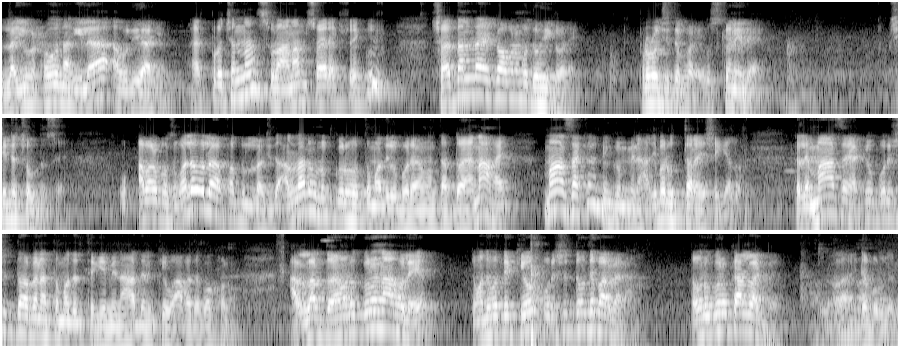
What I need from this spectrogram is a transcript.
লাইউহনা ইলা আউলিয়াহিম। এক পড়েছেন না? সুরানাম ছয়ের একশো একুশ। শয়তানরা একে মধ্যে দহি করে, প্ররোচিত করে, উস্কানি দেয়। সেটা চলতেছে। আবার বলছে বলে বলে ফাদুল্লাহ, যদি আল্লাহর অনুগ্রহ তোমাদের উপরে এমন তার দয়া না হয়, মা জাকা মিনকুম মিনাহাদ এবার উত্তরা এসে গেল। তাহলে মা জাকা কেউ পরিশুদ্ধ হবে না তোমাদের থেকে মিনাহাদেন কেউ আবাদে কখনো? আল্লাহর দয়া অনুগ্রহ না হলে তোমাদের মধ্যে কেউ পরিশুদ্ধ হতে পারবে না। তা অনুগ্রহ কার লাগবে? এটা বললেন।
